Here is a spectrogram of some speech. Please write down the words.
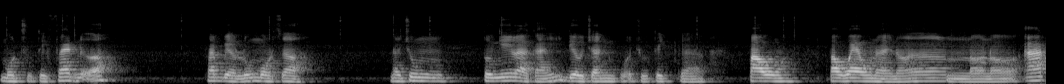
một chủ tịch Fed nữa phát biểu lúc 1 giờ. Nói chung tôi nghĩ là cái điều trần của chủ tịch ờ, Powell, Powell này nó nó nó át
